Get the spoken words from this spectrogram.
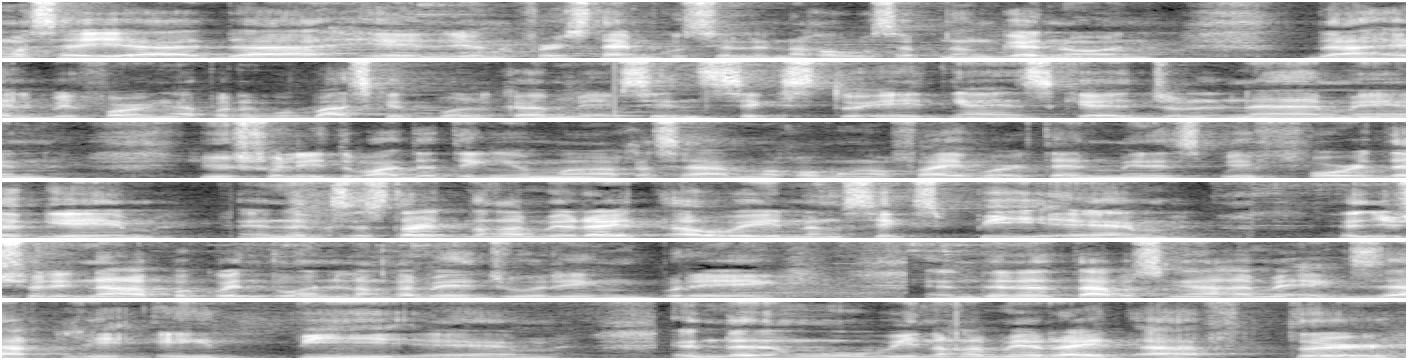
Masaya dahil yun, first time ko sila nakausap ng ganon. Dahil before nga, pag nagpa-basketball kami, since 6 to 8 nga yung schedule namin, usually dumadating yung mga kasama ko mga 5 or 10 minutes before the game. And nagsa-start na kami right away ng 6 p.m. And usually nakapagkwentuhan lang kami during break. And then natapos nga kami exactly 8 p.m. And then umuwi na kami right after.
